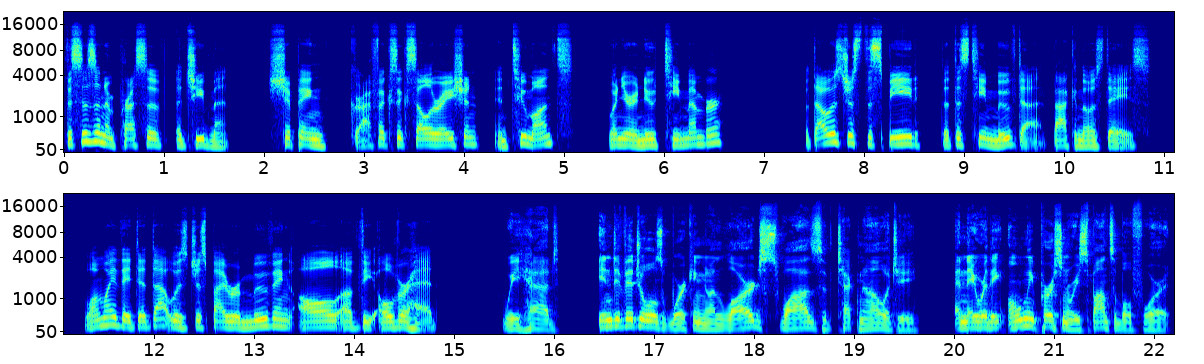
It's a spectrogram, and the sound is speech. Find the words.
This is an impressive achievement. Shipping graphics acceleration in two months when you're a new team member. But that was just the speed that this team moved at back in those days. One way they did that was just by removing all of the overhead. We had individuals working on large swaths of technology and they were the only person responsible for it.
